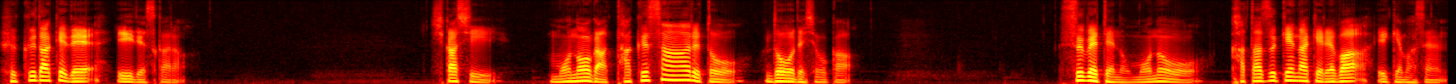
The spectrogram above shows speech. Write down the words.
拭くだけでいいですから。しかし、物がたくさんあるとどうでしょうか？すべてのものを片付けなければいけません。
